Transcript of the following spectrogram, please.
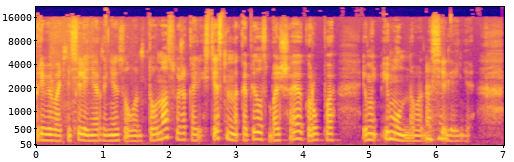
прививать население организован, то у нас уже, естественно, накопилась большая группа иммунного населения. Uh-huh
